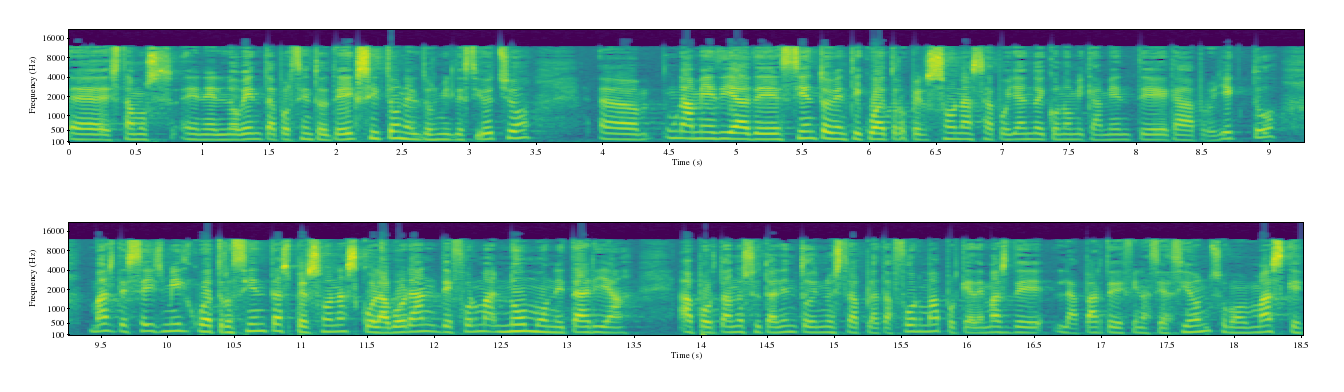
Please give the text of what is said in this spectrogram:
eh, estamos en el 90% de éxito, en el 2018. Eh, una media de 124 personas apoyando económicamente cada proyecto, más de 6.400 personas colaboran de forma no monetaria aportando su talento en nuestra plataforma, porque además de la parte de financiación somos más que,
